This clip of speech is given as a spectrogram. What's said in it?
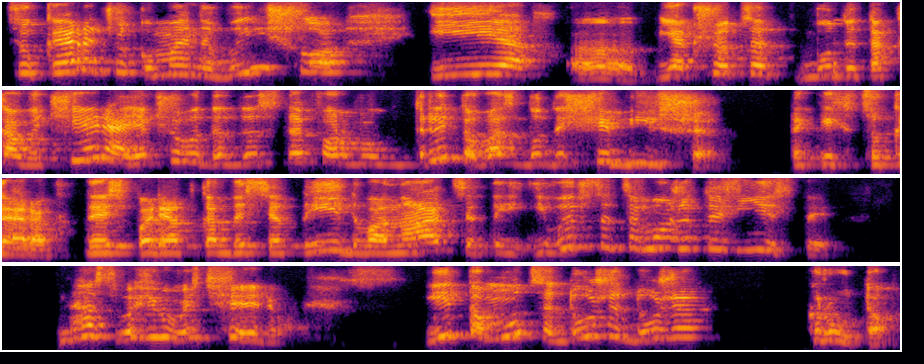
цукерочок у мене вийшло. І е, якщо це буде така вечеря, якщо ви додасте формулу 3, то у вас буде ще більше таких цукерок, десь порядка 10, 12, і ви все це можете з'їсти на свою вечерю. І тому це дуже-дуже круто.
